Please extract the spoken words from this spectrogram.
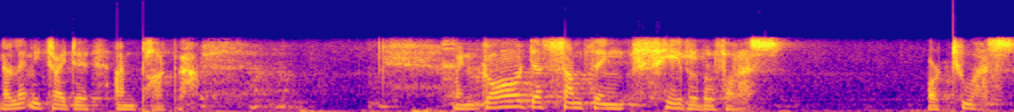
Now, let me try to unpack that. When God does something favourable for us, or to us,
